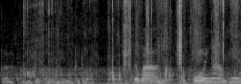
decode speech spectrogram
เออดูก่อนนี่นะพี่น้องแต่ ว่าอันโอ้ยงามแห้ง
